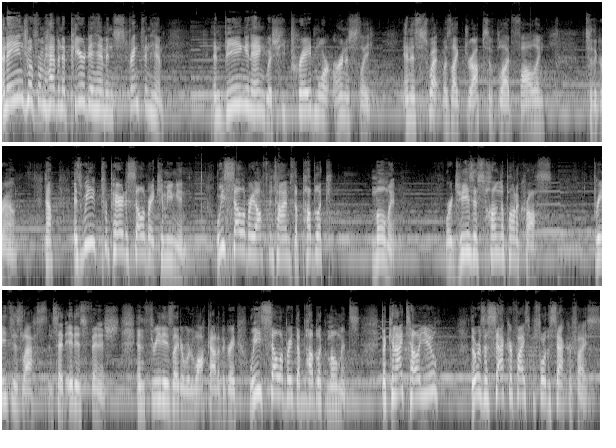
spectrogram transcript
An angel from heaven appeared to him and strengthened him. And being in anguish, he prayed more earnestly, and his sweat was like drops of blood falling to the ground. Now, as we prepare to celebrate communion, we celebrate oftentimes the public moment where Jesus hung upon a cross, breathed his last, and said, It is finished. And three days later would walk out of the grave. We celebrate the public moments. But can I tell you, there was a sacrifice before the sacrifice,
